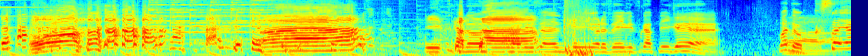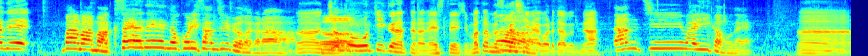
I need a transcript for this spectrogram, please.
あー。見つかった30秒で全員見つかっていく。まあでも草屋でまあまあまあ草屋で残り30秒だからうん。ちょっと大きくなったらねステージ。また難しいなうん。これ多分な。団地はいいかもね。うん。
